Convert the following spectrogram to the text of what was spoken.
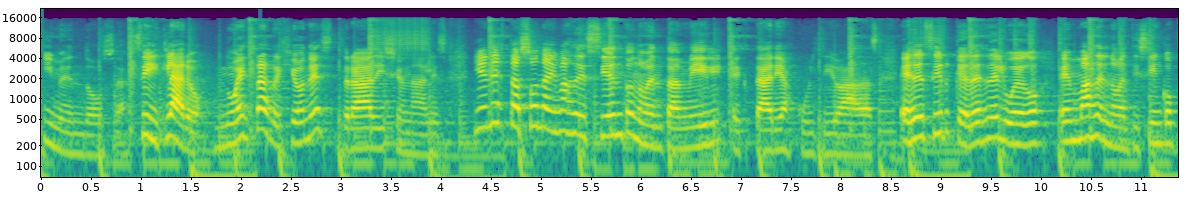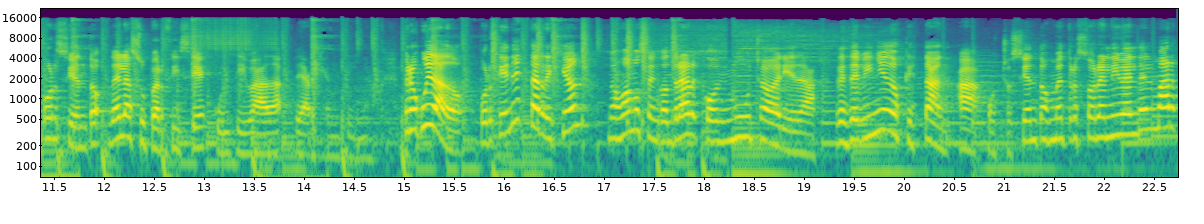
y Mendoza. Sí, claro, nuestras regiones tradicionales. Y en esta zona hay más de 190.000 hectáreas cultivadas. Es decir, que desde luego es más del 95% de la superficie cultivada de Argentina. Pero cuidado, porque en esta región nos vamos a encontrar con mucha variedad, desde viñedos que están a 800 metros sobre el nivel del mar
